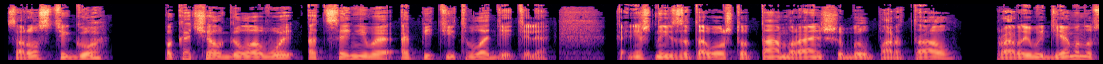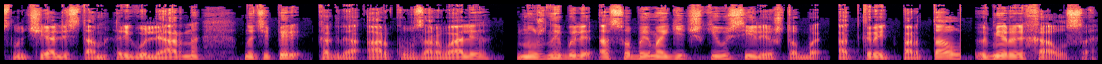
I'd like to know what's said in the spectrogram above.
Сарос Тиго покачал головой, оценивая аппетит владетеля. Конечно, из-за того, что там раньше был портал, Прорывы демонов случались там регулярно, но теперь, когда арку взорвали, нужны были особые магические усилия, чтобы открыть портал в миры хаоса.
